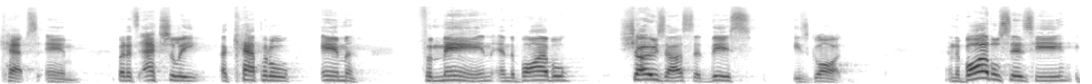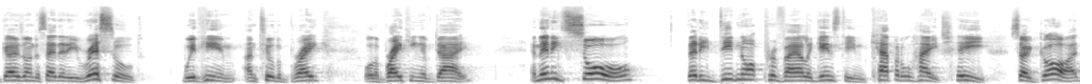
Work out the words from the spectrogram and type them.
caps M but it's actually a capital M for man, and the Bible shows us that this is God. And the Bible says here, it goes on to say that he wrestled with him until the break or the breaking of day. And then he saw that he did not prevail against him, capital H, he. So God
